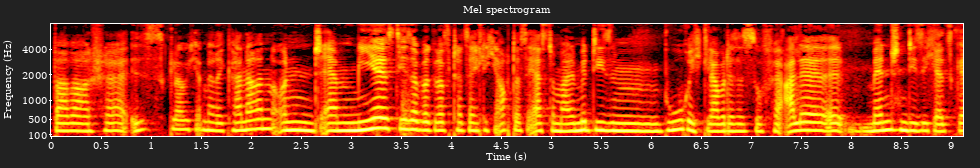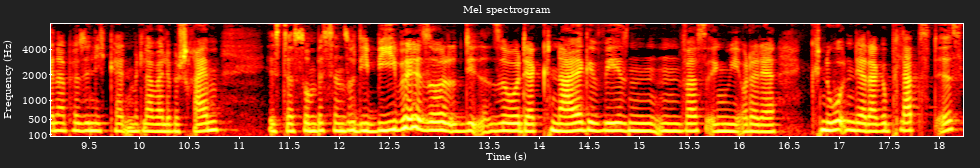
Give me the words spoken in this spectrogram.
Barbara Scher ist, glaube ich, Amerikanerin. Und ähm, mir ist dieser Begriff tatsächlich auch das erste Mal mit diesem Buch. Ich glaube, das ist so für alle äh, Menschen, die sich als Scanner-Persönlichkeiten mittlerweile beschreiben, ist das so ein bisschen so die Bibel, so, die, so der Knall gewesen, was irgendwie, oder der Knoten, der da geplatzt ist.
